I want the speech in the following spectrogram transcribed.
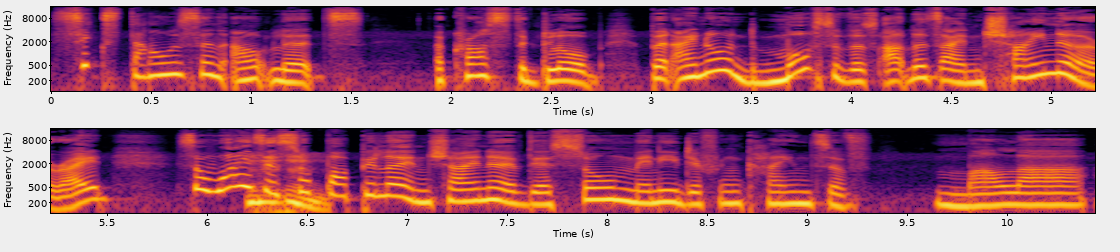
six thousand outlets across the globe. But I know most of those outlets are in China, right? So why is mm-hmm. it so mm-hmm. popular in China if there's so many different kinds of mala?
